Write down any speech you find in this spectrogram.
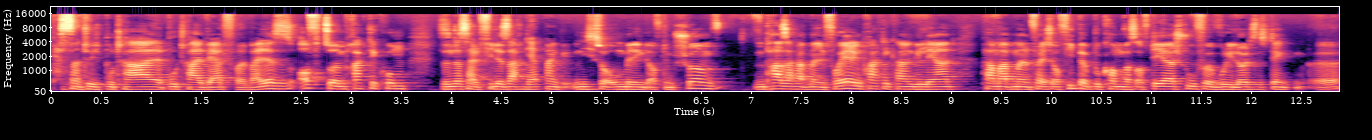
das ist natürlich brutal, brutal wertvoll, weil das ist oft so im Praktikum, sind das halt viele Sachen, die hat man nicht so unbedingt auf dem Schirm. Ein paar Sachen hat man in vorherigen Praktikern gelernt, ein paar Mal hat man vielleicht auch Feedback bekommen, was auf der Stufe, wo die Leute sich denken, äh,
